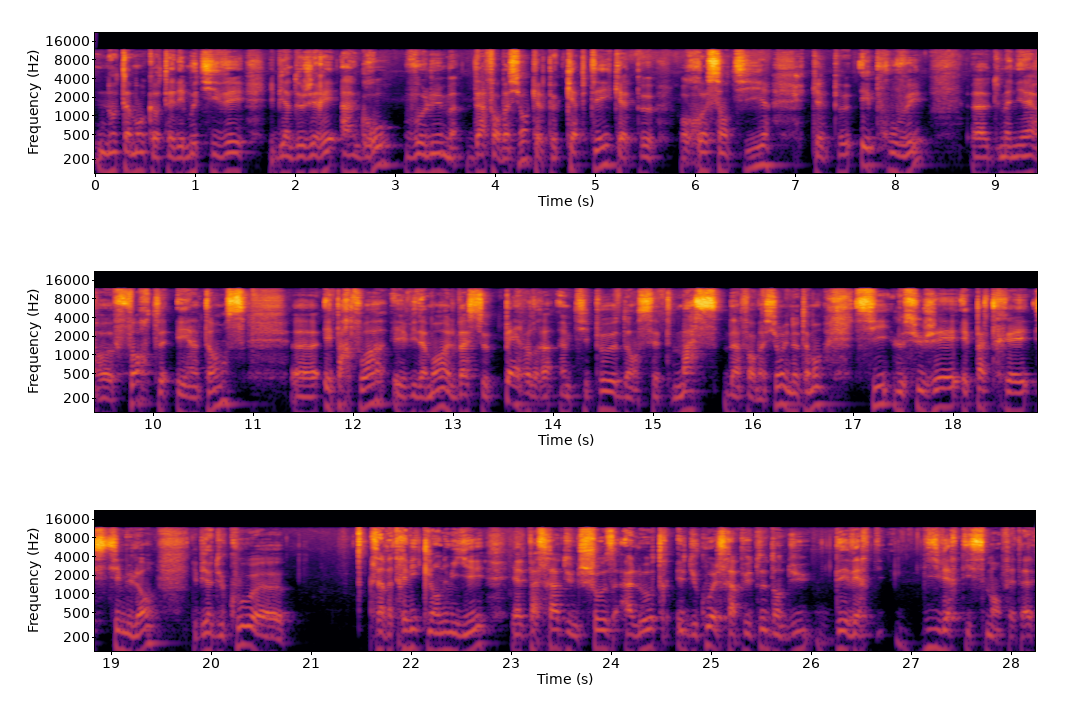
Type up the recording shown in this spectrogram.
notamment quand elle est motivée, eh bien, de gérer un gros volume d'informations qu'elle peut capter, qu'elle peut ressentir, qu'elle peut éprouver. Euh, de manière euh, forte et intense. Euh, et parfois, évidemment, elle va se perdre un petit peu dans cette masse d'informations, et notamment si le sujet est pas très stimulant, et eh bien du coup, ça va très vite l'ennuyer et elle passera d'une chose à l'autre et du coup elle sera plutôt dans du divertissement en fait. Elle,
